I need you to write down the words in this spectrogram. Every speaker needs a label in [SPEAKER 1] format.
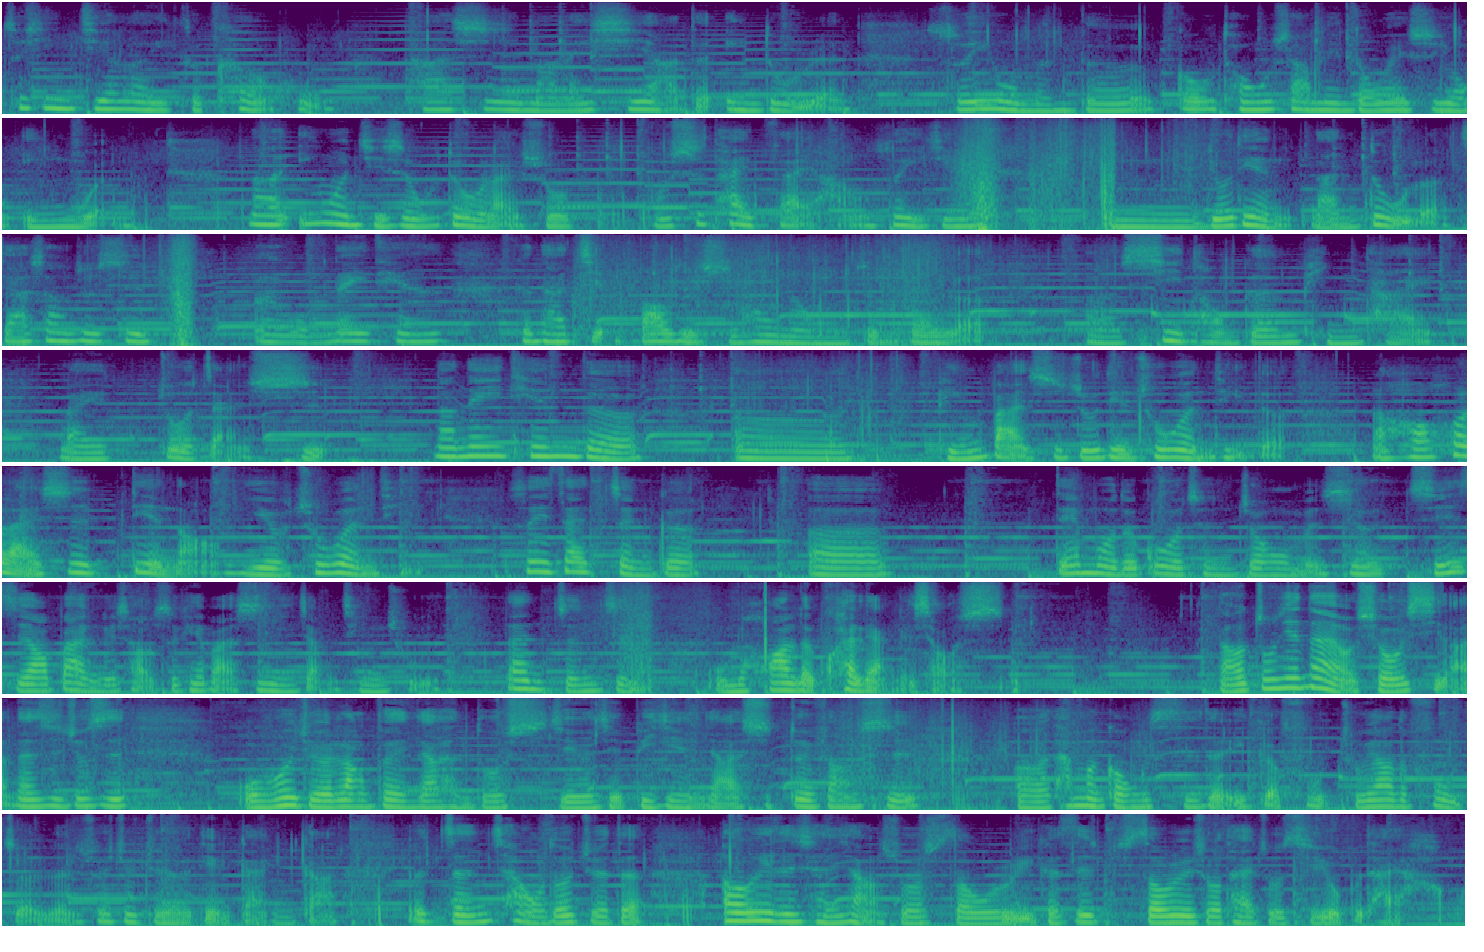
[SPEAKER 1] 最近接了一个客户，他是马来西亚的印度人，所以我们的沟通上面都会是用英文。那英文其实对我来说不是太在行，所以已经嗯有点难度了。加上就是呃我们那一天跟他简报的时候呢，我们准备了呃系统跟平台来做展示。那那一天的呃平板是有点出问题的，然后后来是电脑也有出问题，所以在整个呃。demo 的过程中，我们是其实只要半个小时可以把事情讲清楚的，但整整我们花了快两个小时，然后中间当然有休息啦，但是就是我会觉得浪费人家很多时间，而且毕竟人家是对方是呃他们公司的一个负主要的负责人，所以就觉得有点尴尬。就整场我都觉得哦，我一直很想说 sorry，可是 sorry 说太多次又不太好。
